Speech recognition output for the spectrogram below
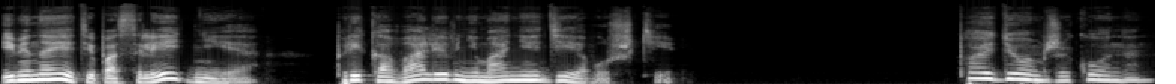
Именно эти последние приковали внимание девушки. «Пойдем же, Конан,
